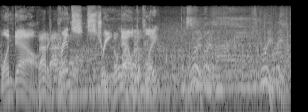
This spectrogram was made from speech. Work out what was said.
One down. Batting. Prince Street No now at the plate. Prince. Street.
